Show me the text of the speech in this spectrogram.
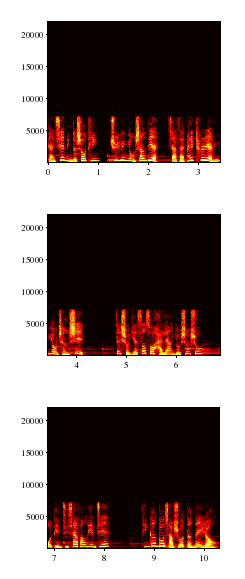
感谢您的收听，去运用商店下载 Patreon 运用城市，在首页搜索海量有声书，或点击下方链接听更多小说等内容。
